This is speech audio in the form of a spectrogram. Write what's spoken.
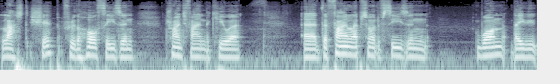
last ship through the whole season, trying to find the cure. Uh, the final episode of season one, they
